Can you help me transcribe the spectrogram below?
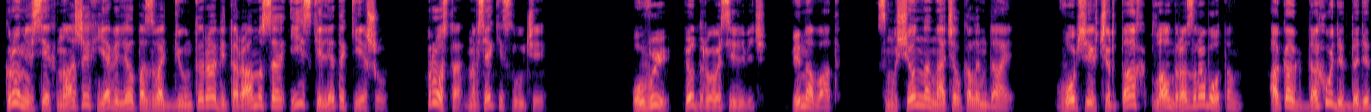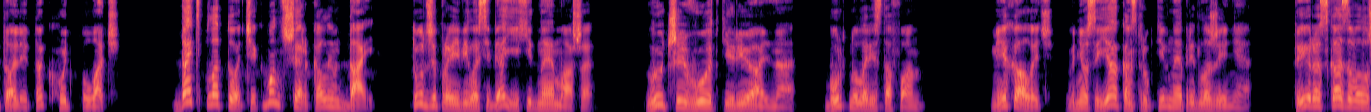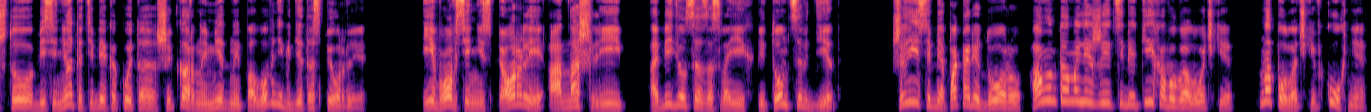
Кроме всех наших, я велел позвать Гюнтера, Витарамуса и скелета Кешу. Просто, на всякий случай. «Увы, Федор Васильевич, виноват», – смущенно начал Калымдай. «В общих чертах план разработан, а как доходит до деталей, так хоть плачь». «Дать платочек, mon cher Калымдай!» Тут же проявила себя ехидная Маша. «Лучше водки реально», – буркнул Аристофан. «Михалыч», – внес и я конструктивное предложение. «Ты рассказывал, что бесенята тебе какой-то шикарный медный половник где-то сперли». «И вовсе не сперли, а нашли», – обиделся за своих питомцев дед. «Шли себе по коридору, а он там и лежит себе тихо в уголочке, на полочке в кухне.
